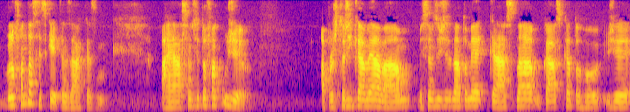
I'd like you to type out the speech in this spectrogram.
byl fantastický ten zákazník. A já jsem si to fakt užil. A proč to říkám já vám? Myslím si, že na tom je krásná ukázka toho, že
